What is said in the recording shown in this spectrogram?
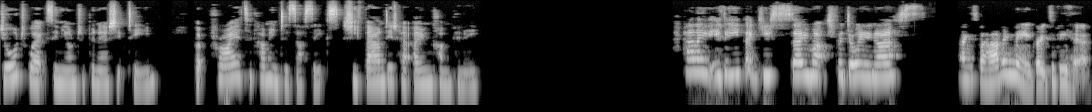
George works in the entrepreneurship team, but prior to coming to Sussex, she founded her own company. Hello, Izzy. Thank you so much for joining us. Thanks for having me. Great to be here.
